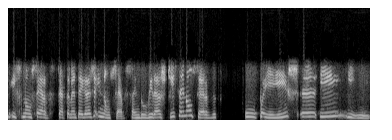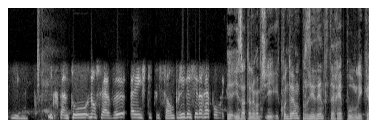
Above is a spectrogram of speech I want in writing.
Isso não serve certamente à Igreja e não serve, sem dúvida, à Justiça e não serve o país eh, e, e, e, e, portanto, não serve a instituição Presidência da República. Eh, Exatamente, Gomes. E quando é um Presidente da República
